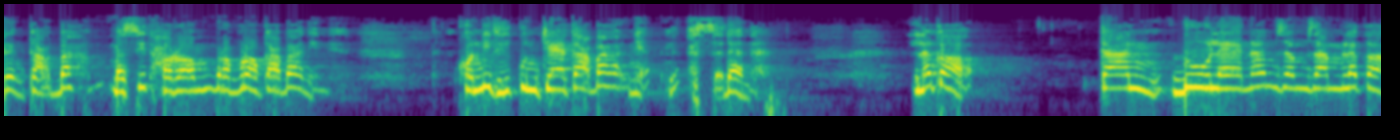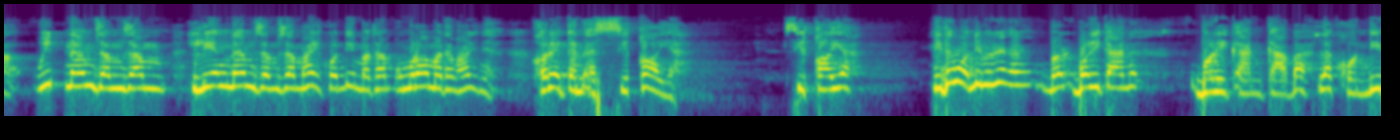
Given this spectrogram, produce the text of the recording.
เรื่องกาบะมัสยิดฮารอมรอบๆกาบะนี่เนี่ยคนที่ถือกุญแจกาบะเนี่ยอัสดานะแล้วก็ การดูแลน้ำซำซำแล้วก็วิทน้ำซำซำเลี้ยงน้ำซำซำให้คนที่มาทำอุมรอมาทำฮัจเนี่ยเขาเรียกกันอัสซิกอยะซิกอยะนี่ทั้งหมดนี่เป็นเรื่องบริการนะบริการกาบะและคนที่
